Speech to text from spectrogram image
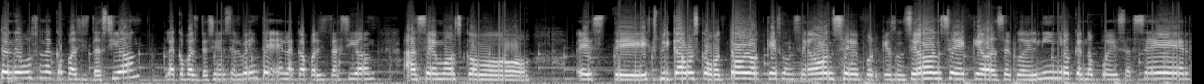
Tenemos una capacitación. La capacitación es el 20. En la capacitación hacemos como este, explicamos como todo, qué es 11-11, por qué es 11-11, qué va a hacer con el niño, qué no puedes hacer.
